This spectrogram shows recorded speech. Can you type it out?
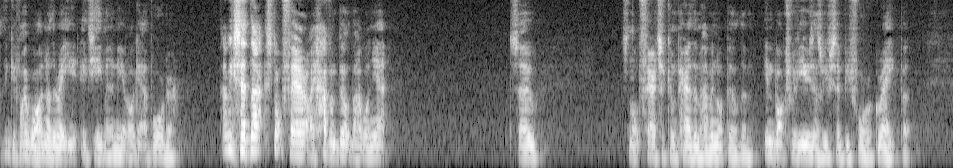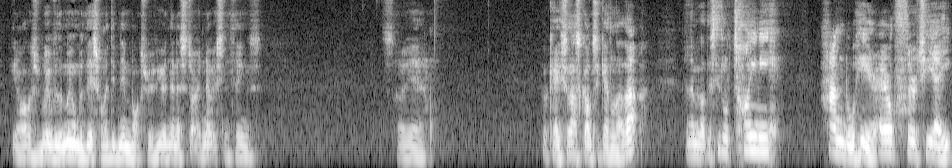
I think if I want another 88 millimeter, I'll get a border. Having said that, it's not fair. I haven't built that one yet. So it's not fair to compare them having not built them. Inbox reviews, as we've said before, are great, but you know, I was over the moon with this when I did an inbox review and then I started noticing things. So yeah. Okay, so that's gone together like that. And then we've got this little tiny handle here, L38.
